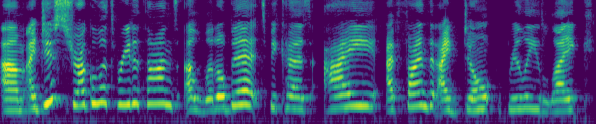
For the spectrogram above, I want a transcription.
Um, I do struggle with readathons a little bit because I I find that I don't really like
